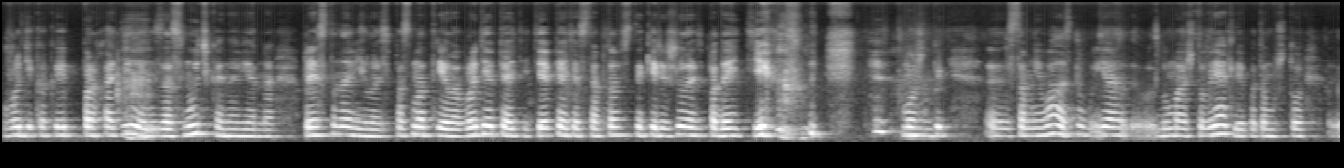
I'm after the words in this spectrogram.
вроде как и проходила, не за снучкой, наверное, приостановилась, посмотрела, вроде опять идти, опять оставила, потом все-таки решилась подойти. Может быть, э, сомневалась, ну, я думаю, что вряд ли, потому что э,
